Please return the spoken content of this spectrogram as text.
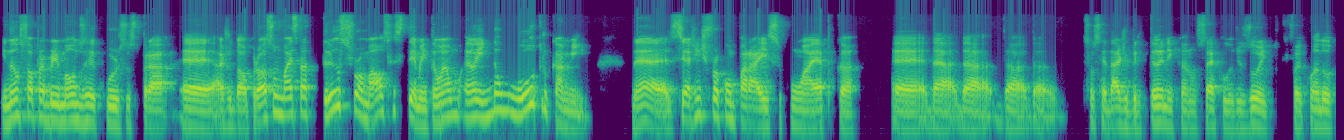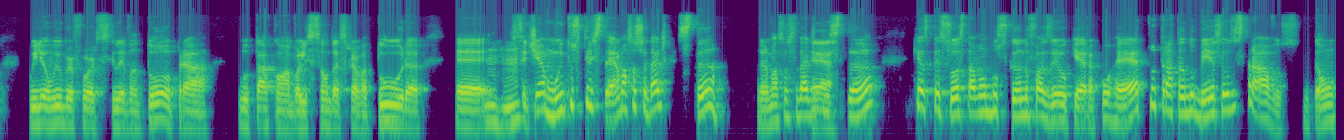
e não só para abrir mão dos recursos para é, ajudar o próximo, mas para transformar o sistema. Então é, um, é, ainda um outro caminho. Né? Se a gente for comparar isso com a época é, da, da, da, da, sociedade britânica no século XVIII, que foi quando William Wilberforce se levantou para lutar com a abolição da escravatura, é, uhum. você tinha muitos cristãos, era uma sociedade cristã, era uma sociedade é. cristã que as pessoas estavam buscando fazer o que era correto, tratando bem os seus escravos. Então,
